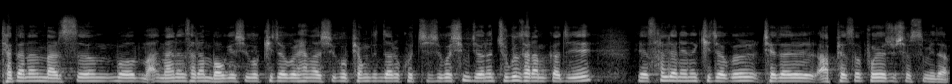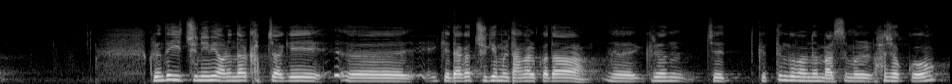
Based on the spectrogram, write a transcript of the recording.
대단한 말씀, 뭐 많은 사람 먹이시고 기적을 행하시고 병든 자를 고치시고 심지어는 죽은 사람까지 예, 살려내는 기적을 제자들 앞에서 보여주셨습니다. 그런데 이 주님이 어느 날 갑자기 어, 이렇게 내가 죽임을 당할 거다 예, 그런 이제 그 뜬금없는 말씀을 하셨고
